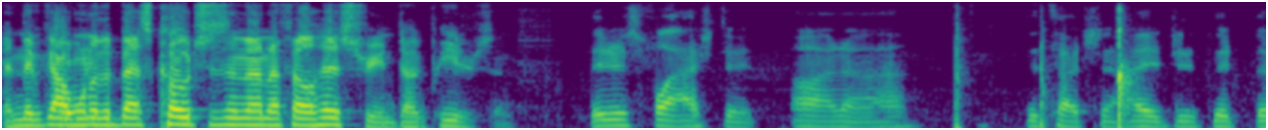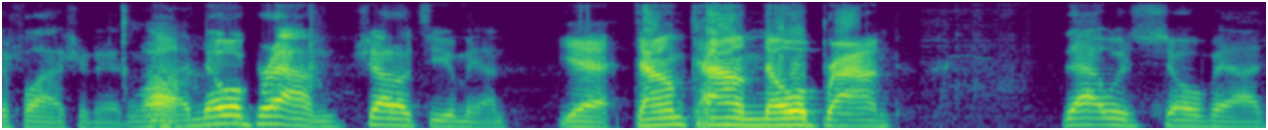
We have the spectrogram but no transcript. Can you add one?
And they've got one of the best coaches in NFL history, in Doug Pederson. They just flashed it on uh the touchdown. They just, they're, they're flashing it. Wow. Uh, Noah Brown, shout out to you, man. Yeah, downtown Noah Brown. That was so bad.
